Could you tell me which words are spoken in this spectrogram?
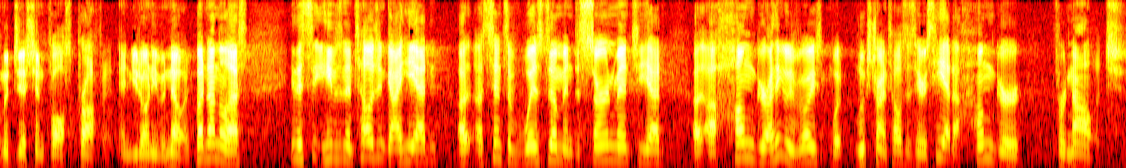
magician, false prophet, and you don't even know it. But nonetheless, he was an intelligent guy. He had a, a sense of wisdom and discernment. He had a, a, hunger. I think what Luke's trying to tell us here is he had a hunger for knowledge.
